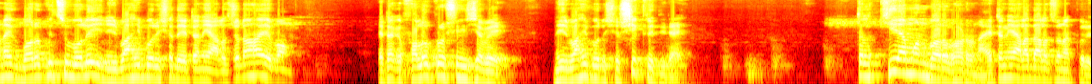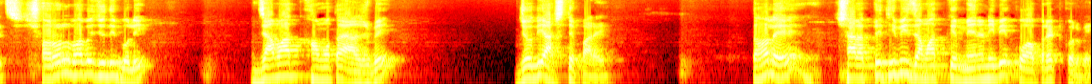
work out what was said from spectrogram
অনেক বড় কিছু বলেই নির্বাহী পরিষদে এটা নিয়ে আলোচনা হয় এবং এটাকে ফলপ্রসূ হিসেবে নির্বাহী পরিষদ স্বীকৃতি দেয়। তাহলে কি এমন বড় ঘটনা? এটা নিয়ে আলাদা আলোচনা করেছি। সরলভাবে যদি বলি, জামাত ক্ষমতায় আসবে, যদি আসতে পারে, তাহলে সারা পৃথিবী জামাতকে মেনে নিবে কোঅপারেট করবে,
